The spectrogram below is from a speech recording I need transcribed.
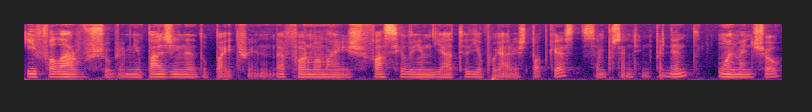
e falar-vos sobre a minha página do Patreon, a forma mais fácil e imediata de apoiar este podcast, 100% independente, One Man Show.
